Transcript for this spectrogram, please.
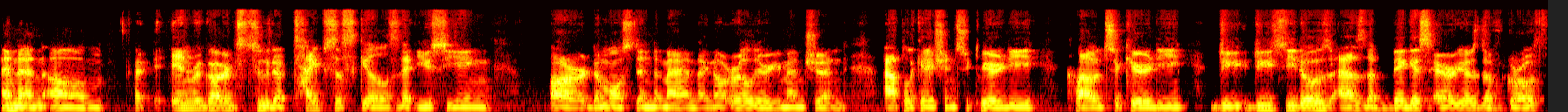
And then um in regards to the types of skills that you're seeing are the most in demand i know earlier you mentioned application security cloud security. Do you, do you see those as the biggest areas of growth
